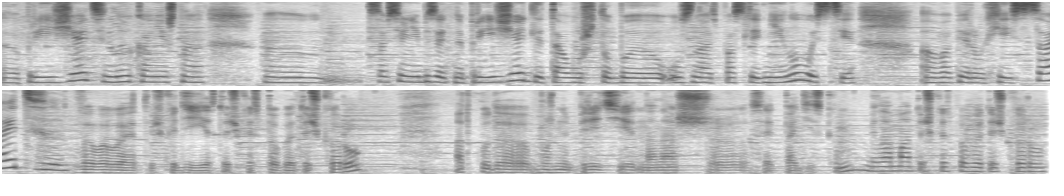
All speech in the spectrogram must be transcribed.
Э, Приезжайте. Ну и, конечно, э, совсем не обязательно приезжать для того, чтобы узнать последние новости. А, Во-первых, есть сайт www.dies.spb.ru откуда можно перейти на наш э, сайт по дискам meloman.spb.ru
